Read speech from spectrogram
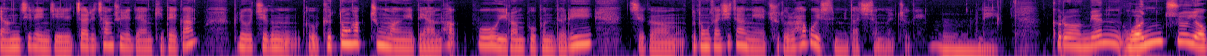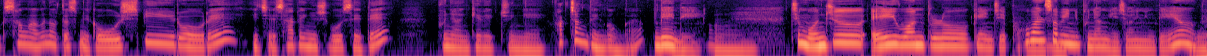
양질의 이제 일자리 창출에 대한 기대감 그리고 지금 그 교통 확충망에 대한 확보 이런 부분들이 지금 부동산 시장에 주도를 하고 있습니다 지정면 쪽에. 음. 네. 그러면 원주역 상황은 어떻습니까? 올 11월에 이제 465세대 분양 계획 중에 확정된 건가요? 네네. 어. 지금 원주 A1 블록에 이제 호반 서빈이 음. 분양 예정인데요. 네.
